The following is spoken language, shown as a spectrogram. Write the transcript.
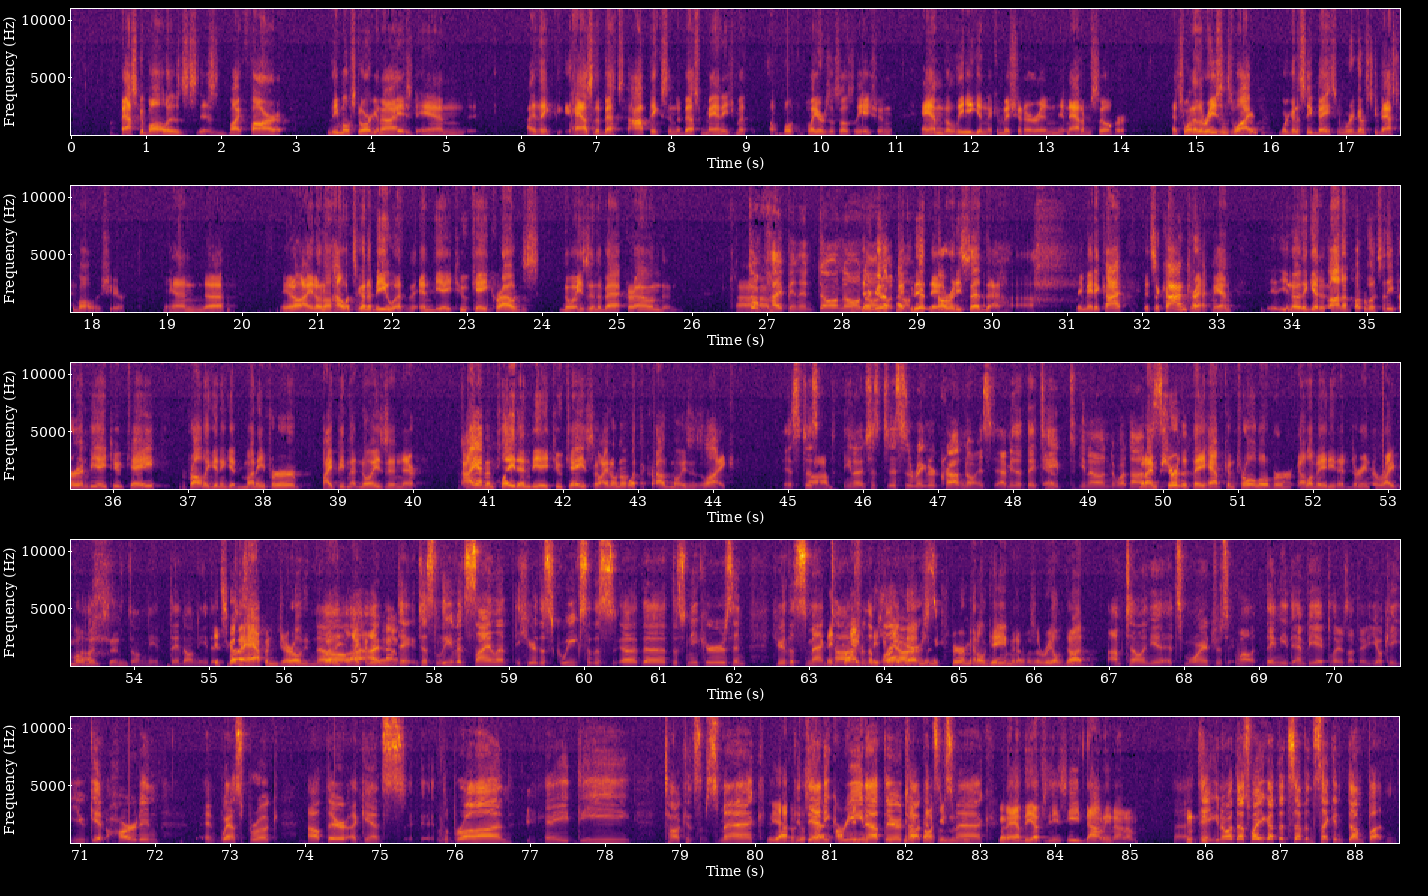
Basketball is is by far the most organized and I think has the best optics and the best management of both the Players Association and the league and the commissioner and, and Adam Silver. That's one of the reasons why we're going to see base. We're going to see basketball this year, and uh, you know I don't know how it's going to be with NBA 2K crowds noise in the background and. Um, don't pipe in it. Don't no they're no. They're going to pipe don't. it in. They already said that. Uh, they made a con. It's a contract, man. You know they get a lot of publicity for NBA 2K. They're probably going to get money for piping that noise in there. I haven't played NBA 2K, so I don't know what the crowd noise is like. It's just um, you know, it's just it's a regular crowd noise. I mean that they taped, yeah. you know, and whatnot. But I'm sure that they have control over elevating it during the right moments, oh, and don't need they don't need it. It's going to happen, Gerald. No, whether you like I, it or not. They, just leave it silent. Hear the squeaks of the uh, the the sneakers and hear the smack they talk tried, from the they players. tried that in an experimental game, and it was a real dud. I'm telling you, it's more interesting. Well, they need NBA players out there. Okay, you get Harden and Westbrook out there against LeBron and AD talking some smack. Yeah, but get Danny Green out there talking, talking, some smack. Going to have the FCC downing on him. uh, hey, you know what? That's why you got that seven second dump button.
